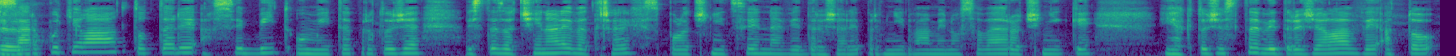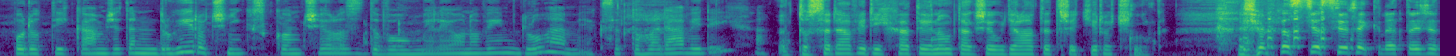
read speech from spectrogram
Zarputila to tedy asi být umíte, protože vy jste začínali ve třech, společníci nevydrželi první dva minusové ročníky. Jak to, že jste vydržela vy a to podotýkám, že ten druhý ročník skončil s dvou milionovým dluhem. Jak se tohle dá vydýchat? To se dá vydýchat jenom tak, že uděláte třetí ročník. že prostě si řeknete, že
